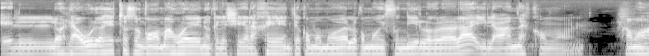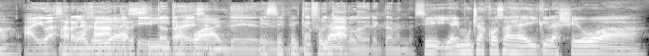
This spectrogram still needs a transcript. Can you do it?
el- los laburos estos son como más buenos, que le llegue a la gente, cómo moverlo, cómo difundirlo, bla, bla, bla, y la banda es como, vamos a... Ahí vas a, boludear, relajarte, sí, tal de- cual. de, de es espectacular. disfrutarlo directamente. Sí, y hay muchas cosas de ahí que las llevo a.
